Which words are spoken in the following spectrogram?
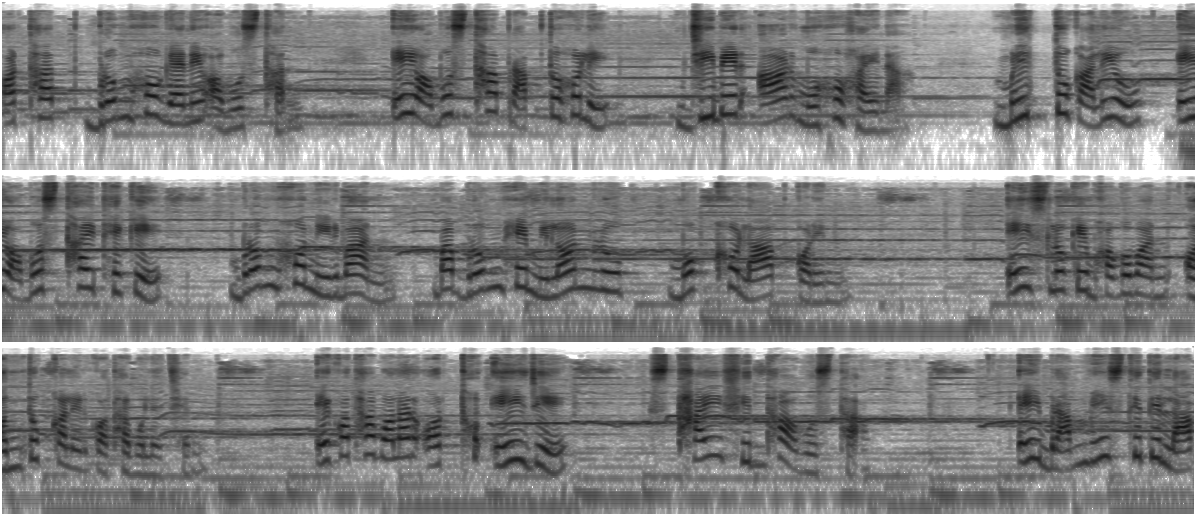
অর্থাৎ ব্রহ্মজ্ঞানে অবস্থান। এই অবস্থা প্রাপ্ত হলে জীবের আর মোহ হয় না। মৃত্যুকালেও এই অবস্থায় থেকে ব্রহ্ম নির্বাণ বা ব্রহ্মে মিলনরূপ মোক্ষ লাভ করেন। এই শ্লোকে ভগবান অন্তকালের কথা বলেছেন। কথা বলার অর্থ এই যে, স্থায়ী সিদ্ধা অবস্থা। এই ব্রাহ্মী স্থিতি লাভ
